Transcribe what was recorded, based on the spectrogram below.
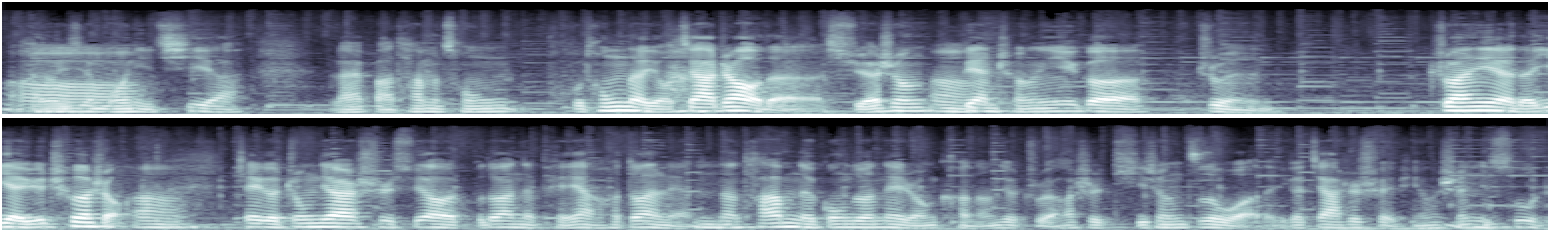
还有一些模拟器啊，来把他们从普通的有驾照的学生 嗯。变成一个准专业的业余车手，啊，这个中间是需要不断的培养和锻炼。嗯。那他们的工作内容可能就主要是提升自我的一个驾驶水平和身体素质，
